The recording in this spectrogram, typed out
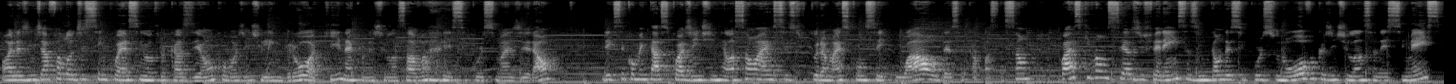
Olha, a gente já falou de 5S em outra ocasião, como a gente lembrou aqui, né, quando a gente lançava esse curso mais geral. Queria que você comentasse com a gente em relação a essa estrutura mais conceitual dessa capacitação, quais que vão ser as diferenças então desse curso novo que a gente lança nesse mês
